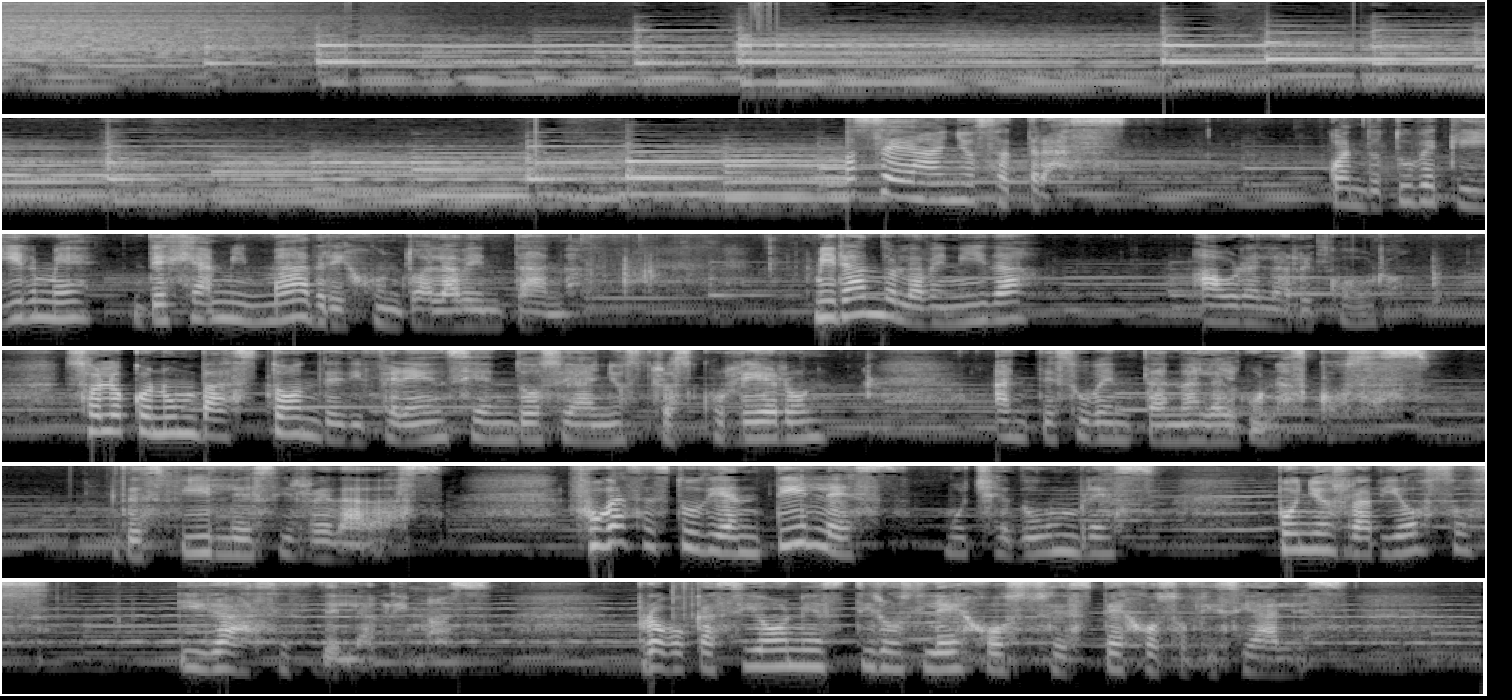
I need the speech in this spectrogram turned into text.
Años atrás, cuando tuve que irme, dejé a mi madre junto a la ventana. Mirando la avenida, ahora la recobro. Solo con un bastón de diferencia en 12 años transcurrieron ante su ventanal algunas cosas. Desfiles y redadas, fugas estudiantiles, muchedumbres, puños rabiosos y gases de lágrimas provocaciones, tiros lejos, festejos oficiales,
